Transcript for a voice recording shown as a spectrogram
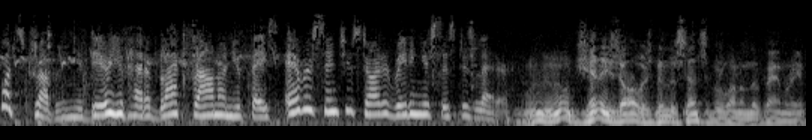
What's troubling you, dear? You've had a black frown on your face ever since you started reading your sister's letter. Well, Jenny's always been the sensible one in the family.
